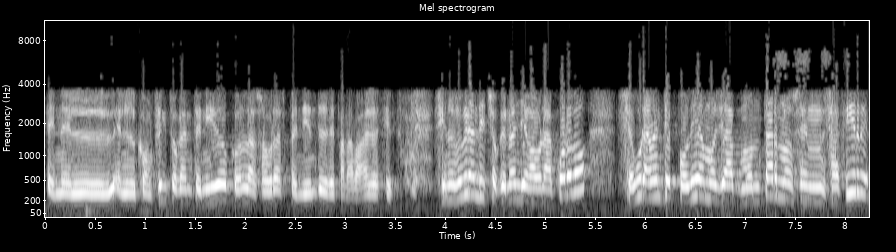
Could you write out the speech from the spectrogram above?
en el, en el conflicto que han tenido con las obras pendientes de Panamá. Es decir, si nos hubieran dicho que no han llegado a un acuerdo, seguramente podríamos ya montarnos en SACIR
